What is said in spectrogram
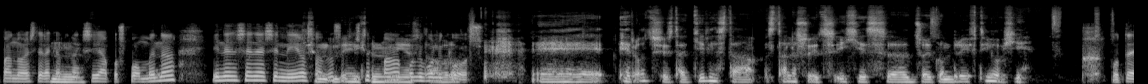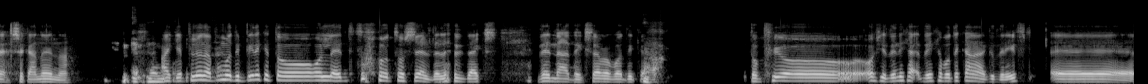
πάνω αριστερά κάτω ναι. δεξιά αποσπόμενα είναι σε ένα ενιαίο σταυρό και είναι πάρα πολύ βολικός. Ε, ερώτηση, στα κύρια στα, στα άλλα Switch είχες ε, Joy-Con Drift ή όχι; Ποτέ, σε κανένα. Ε, Α, και πλέον να πούμε ότι πήρε και το OLED, το, το Zelda, δηλαδή εντάξει, δεν άντεξα πραγματικά. Το οποίο, όχι, δεν είχα, δεν είχα ποτέ κανένα drift. Ε,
